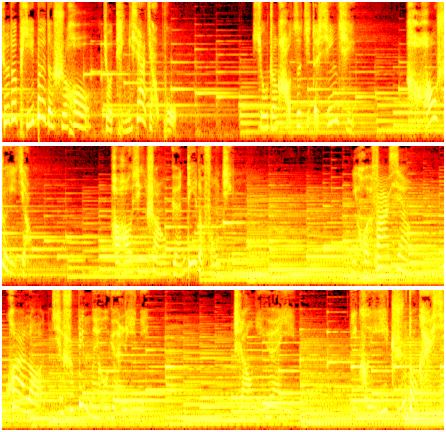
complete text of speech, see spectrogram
觉得疲惫的时候，就停下脚步，修整好自己的心情，好好睡一觉，好好欣赏原地的风景。你会发现，快乐其实并没有远离你。只要你愿意，你可以一直都开心。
